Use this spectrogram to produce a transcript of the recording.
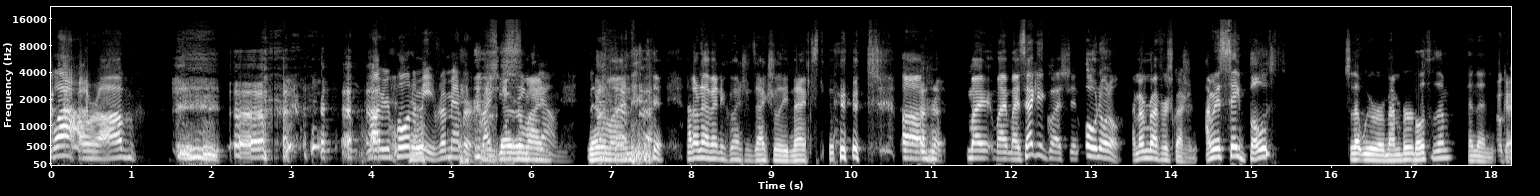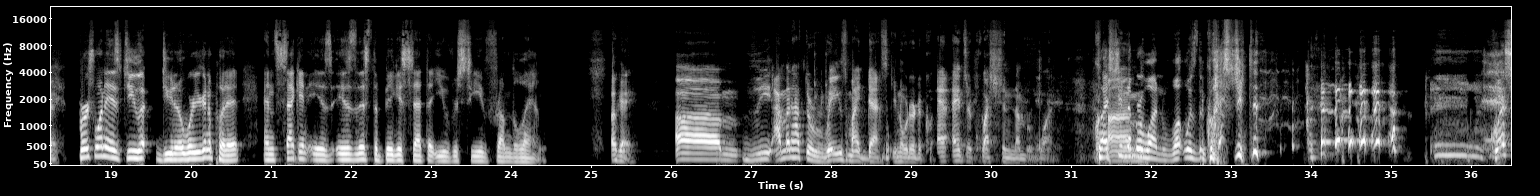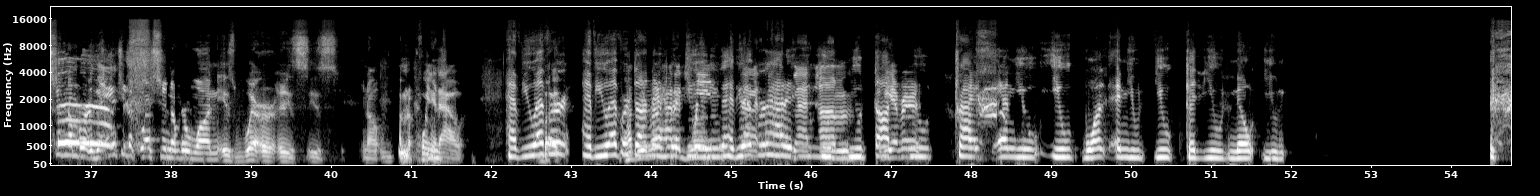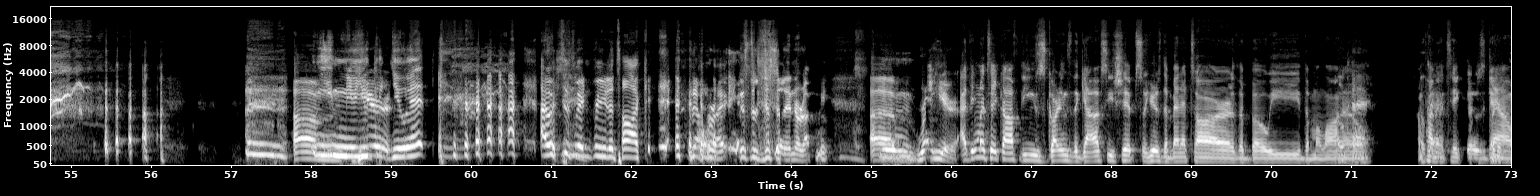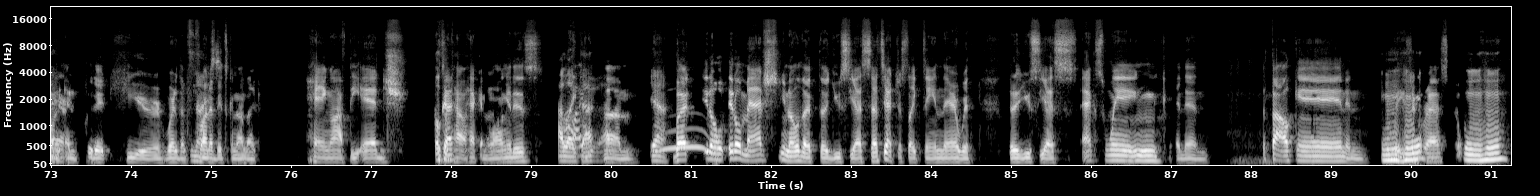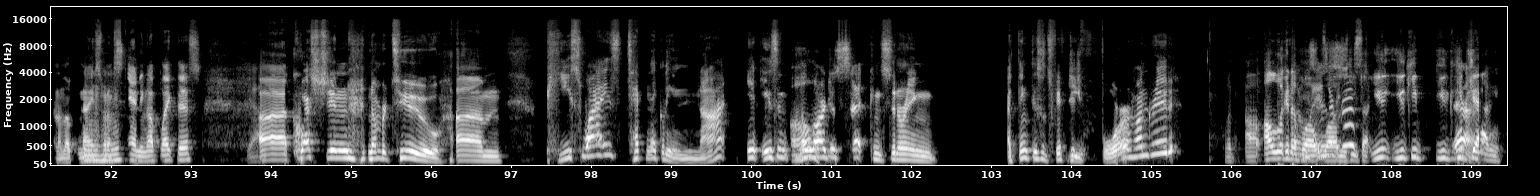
Wow, Rob. Uh, Rob, you're pulling to me. Remember, write these Never mind. down. Never mind. I don't have any questions actually. Next. um, my my my second question. Oh no no. I remember my first question. I'm gonna say both so that we remember both of them. And then Okay. first one is do you do you know where you're gonna put it? And second is is this the biggest set that you've received from the LAN? Okay. Um, the I'm gonna have to raise my desk in order to qu- answer question number one. Question number Um, one. What was the question? Question number the answer to question number one is where is is you know I'm gonna point it out. have you ever have you ever Have you done ever it had a you- have you that- ever had it that, you, um, you thought you you, tried and you you want and you you could you know you um, you knew you could do it. I was just waiting for you to talk. no, right? Just to, just to interrupt me. Um, right here. I think I'm gonna take off these Guardians of the Galaxy ships. So here's the Benatar, the Bowie, the Milano. Okay. I'm Okay. probably gonna take those it down and put it here where the front Nice. of it's gonna like hang off the edge. Okay. Of how heckin' long it is. I like that. Um, Yeah. but it'll it'll match, you know, like the UCS sets. Yeah, just like Zane there with the UCS X-wing and then the Falcon and the Razor Mhm. Crest. So Mm-hmm. gonna look nice when I'm standing up like this. Yeah. Uh, question number two. Um, piece wise, technically not. It isn't the Oh. largest set considering. I think this is fifty four hundred. I'll, I'll look it up while, while you keep talking. You you keep you keep Yeah. chatting.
